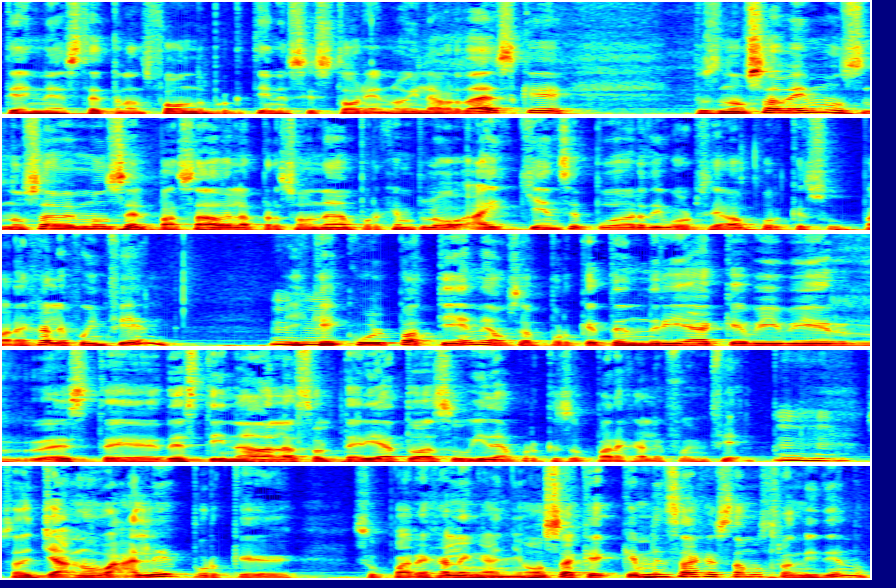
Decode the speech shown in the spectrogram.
tiene este trasfondo, porque tiene esa historia, ¿no? Y la verdad es que, pues no sabemos, no sabemos el pasado de la persona. Por ejemplo, hay quien se pudo haber divorciado porque su pareja le fue infiel. ¿Y qué culpa tiene? O sea, ¿por qué tendría que vivir este destinado a la soltería toda su vida porque su pareja le fue infiel? O sea, ya no vale porque su pareja le engañó. O sea, ¿qué, mensaje estamos transmitiendo?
